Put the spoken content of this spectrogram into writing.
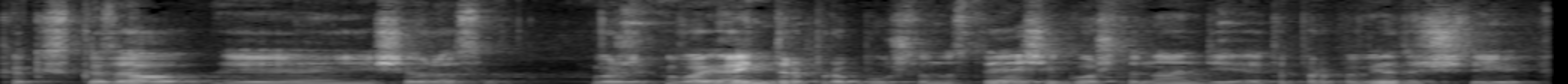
как сказал э, еще раз Вайндра Прабу, что настоящий Гоштананди – это проповедующий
